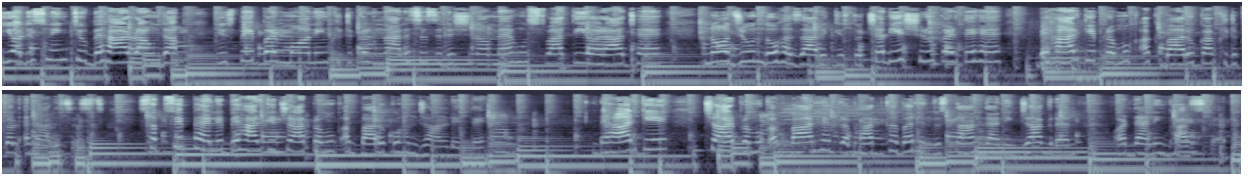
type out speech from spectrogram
You're listening to Bihar Roundup newspaper morning critical analysis edition. और मैं हूँ स्वाति और आज है 9 जून 2021 तो चलिए शुरू करते हैं बिहार के प्रमुख अखबारों का क्रिटिकल एनालिसिस सबसे पहले बिहार के चार प्रमुख अखबारों को हम जान लेते हैं। बिहार के चार प्रमुख अखबार हैं प्रभात खबर, हिंदुस्तान, दैनिक जागरण और दैनिक भास्कर।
